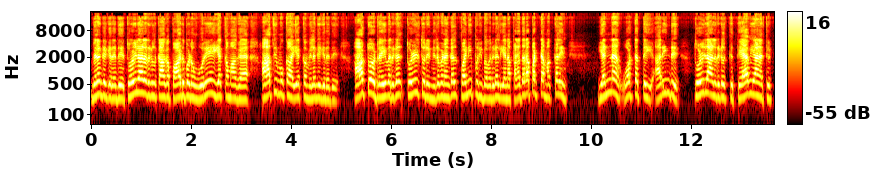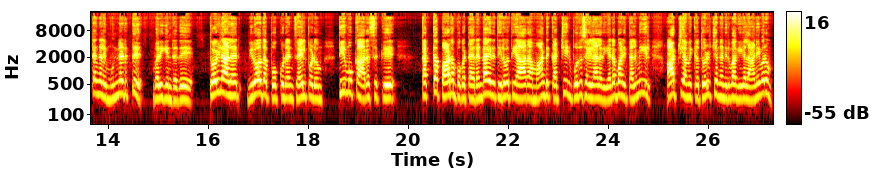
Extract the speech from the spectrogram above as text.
விளங்குகிறது. தொழிலாளர்களுக்காக பாடுபடும் ஒரே இயக்கமாக அதிமுக இயக்கம் விளங்குகிறது. ஆட்டோ டிரைவர்கள் தொழில்துறை நிறுவனங்கள் பணிபுரிபவர்கள் என பலதரப்பட்ட மக்களின் எண்ண ஓட்டத்தை அறிந்து தொழிலாளர்களுக்கு தேவையான திட்டங்களை முன்னெடுத்து வருகின்றது. தொழிலாளர் விரோத போக்குடன் செயல்படும் திமுக அரசுக்கு தக்க பாடம் புகட்ட ரெண்டாயிரத்தி இருபத்தி ஆறாம் ஆண்டு கட்சியின் பொதுச் செயலாளர் எடப்பாடி தலைமையில் ஆட்சி அமைக்க தொழிற்சங்க நிர்வாகிகள் அனைவரும்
